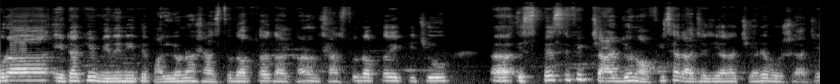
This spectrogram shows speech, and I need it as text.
ওরা এটাকে মেনে নিতে পারল না স্বাস্থ্য দপ্তর তার কারণ স্বাস্থ্য দপ্তরে কিছু স্পেসিফিক চারজন অফিসার আছে যারা চেয়ারে বসে আছে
